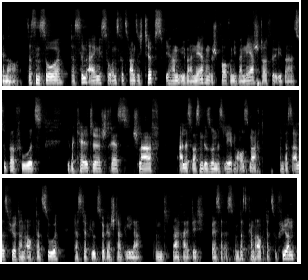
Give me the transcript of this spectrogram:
genau. Das sind so, das sind eigentlich so unsere 20 Tipps. Wir haben über Ernährung gesprochen, über Nährstoffe, über Superfoods, über Kälte, Stress, Schlaf, alles, was ein gesundes Leben ausmacht. Und das alles führt dann auch dazu, dass der Blutzucker stabiler und nachhaltig besser ist. Und das kann auch dazu führen,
